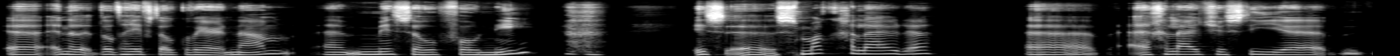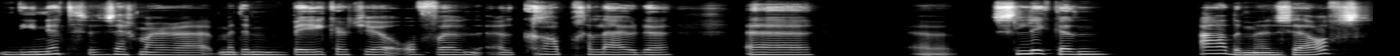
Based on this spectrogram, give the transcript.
uh, en uh, dat heeft ook weer een naam. Uh, is smakgeluiden. geluidjes die, die net zeg maar met een bekertje of een, krabgeluiden. slikken, ademen zelfs.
